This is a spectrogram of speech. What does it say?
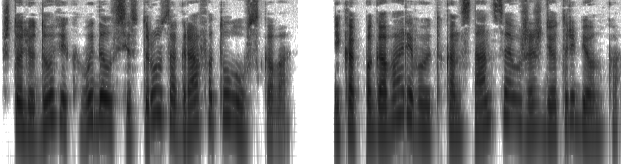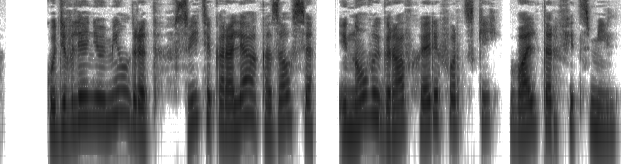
что Людовик выдал сестру за графа Тулузского. И, как поговаривают, Констанция уже ждет ребенка. К удивлению Милдред, в свите короля оказался и новый граф Херрифордский Вальтер Фитцмиль.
